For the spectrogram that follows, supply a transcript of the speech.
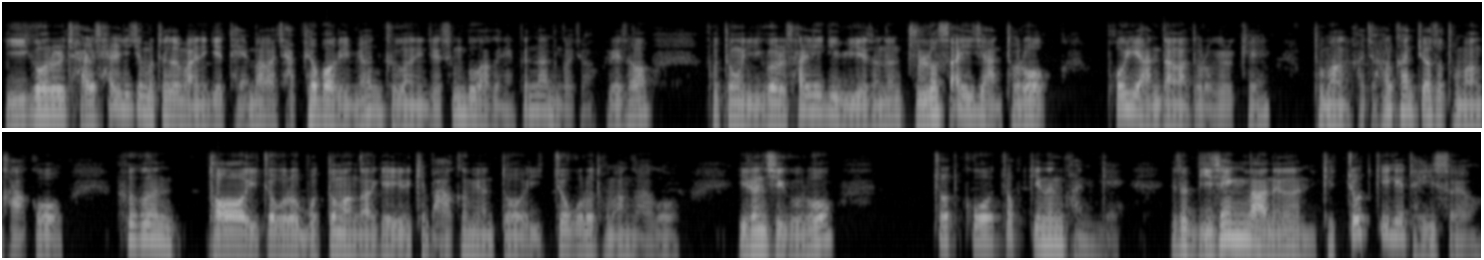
이거를 잘 살리지 못해서 만약에 대마가 잡혀버리면 그건 이제 승부가 그냥 끝나는 거죠. 그래서 보통은 이걸 살리기 위해서는 둘러싸이지 않도록 포위 안 당하도록 이렇게 도망을 가죠. 한 칸 뛰어서 도망가고 흙은 더 이쪽으로 못 도망가게 이렇게 막으면 또 이쪽으로 도망가고 이런 식으로 쫓고 쫓기는 관계. 그래서 미생마는 이렇게 쫓기게 돼 있어요.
